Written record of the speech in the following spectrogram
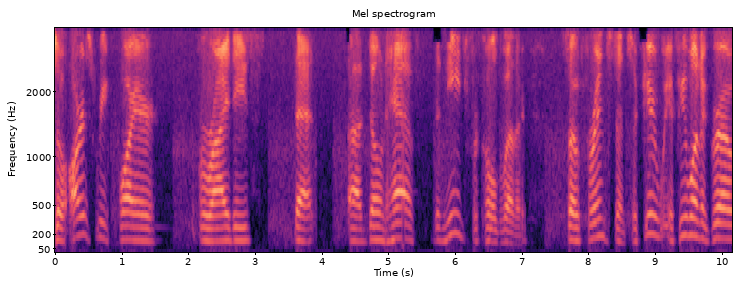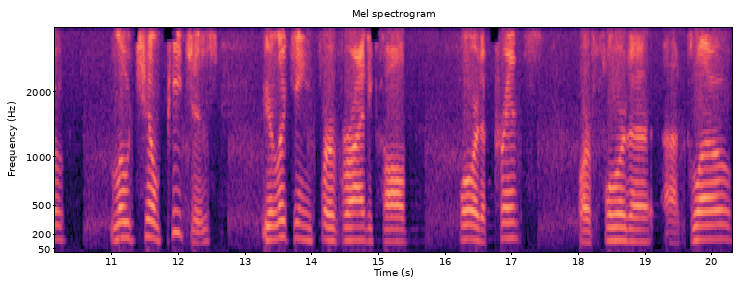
So ours require varieties that uh, don't have the need for cold weather. So, for instance, if you if you want to grow low chill peaches, you're looking for a variety called Florida Prince or Florida uh, Glow.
